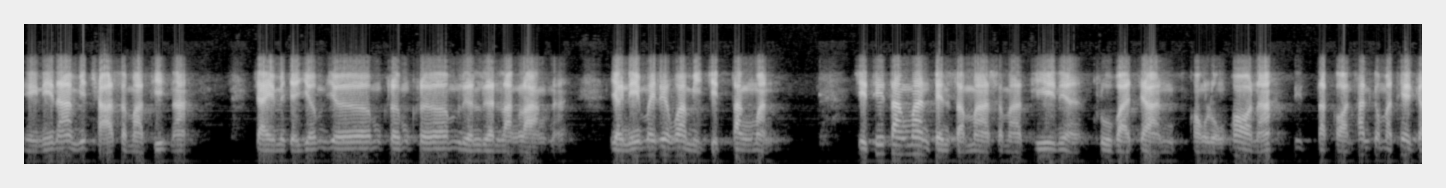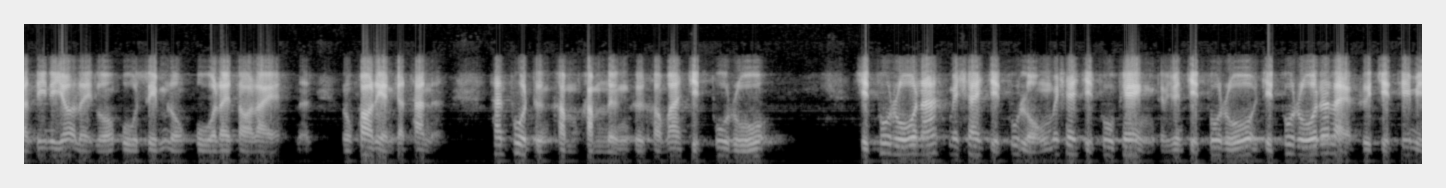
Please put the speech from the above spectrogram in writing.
อย่างนี้นะมิจฉาสมาธินะใจมันจะเยิ้มเยิ้มเคลิ้มเคลิ้มเลือนเลือนลางลางนะอย่างนี้ไม่เรียกว่ามีจิตตั้งมั่น จิตที่ตั้งมั่นเป็นสัมมาสมาธิเนี่ย ครูบาอาจารย์ของหลวงพ่อนะที่แต่ก่อนท่านก็มาเทศกันที่นี่เยอะเลยหลวงปู่สิมหลวงปู่อะไรต่ออะไรหลวงพ่อเรียนกับท่านท่านพูดถึงคำคำหนึ่งคือคำว่าจิตผู้รู้ จิตผู้รู้นะ ไม่ใช่จิตผู้หลง ไม่ใช่จิตผู้เพ่ง แต่เป็นจิตผู้รู้ จิตผู้รู้นั่นแหละ คือจิตที่มี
